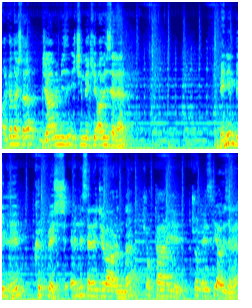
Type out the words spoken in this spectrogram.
Arkadaşlar camimizin içindeki avizeler benim bildiğim 45-50 sene civarında çok tarihi, çok eski avizeler.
